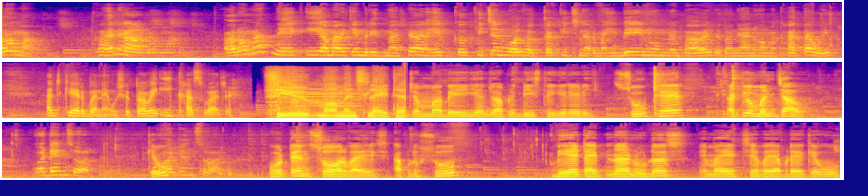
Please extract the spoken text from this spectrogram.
અરોમા. હે ને? અરોમા. જ ને એક ઈ અમારા કેમ્બ્રિજમાં છે અને એક કિચન વોલ હકતા કિચનરમાં એ બેનું અમને ભાવે છે તો આનું અમે ખાતા હોય. આજ ઘેર બનાવ્યું છે. તો હવે ઈ ખાશું આજે. ફ્યુ મોમેન્ટ્સ લેટર જમવા બે ગયા જો આપણી ડીશ થઈ ગઈ રેડી સૂપ છે? આ કયો મંચાવ? હોટ એન્ડ સોર કેવું? Hot and sour hot and sour ભાઈ. આપણું સૂપ બે ટાઈપના નૂડલ્સ એમાં એક છે ભાઈ આપણે કેવું?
